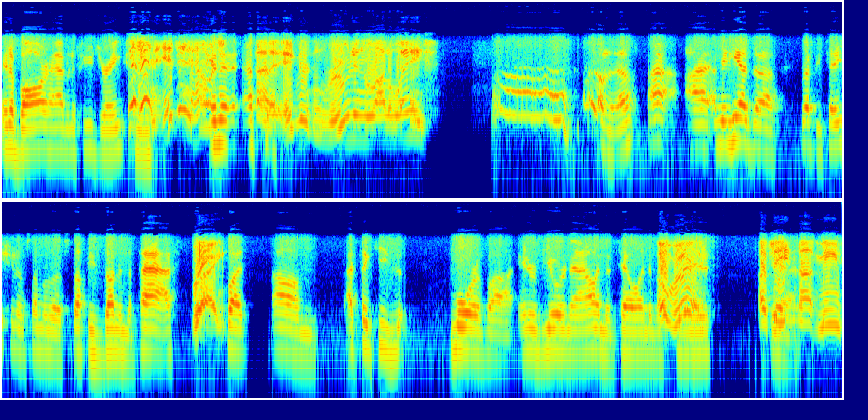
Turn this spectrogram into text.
in a bar having a few drinks. Isn't And, isn't Howard kind of ignorant and rude in a lot of ways? uh, I don't know. I I I mean he has a reputation of some of the stuff he's done in the past, Right. but um I think he's more of a interviewer now in the tail end of his Oh, really? career. I say Yeah. he's not mean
